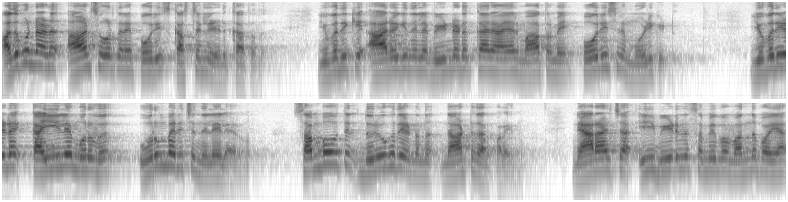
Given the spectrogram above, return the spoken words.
അതുകൊണ്ടാണ് ആൺ സുഹൃത്തിനെ പോലീസ് കസ്റ്റഡിയിൽ എടുക്കാത്തത്. യുവതിക്ക് ആരോഗ്യനില വീണ്ടെടുക്കാനായാൽ മാത്രമേ പോലീസിന് മൊഴി കിട്ടൂ. യുവതിയുടെ കയ്യിലെ മുറിവ് ഉറുമ്പരിച്ച നിലയിലായിരുന്നു. സംഭവത്തിൽ ദുരൂഹതയുണ്ടെന്ന് നാട്ടുകാർ പറയുന്നു. ഞായറാഴ്ച ഈ വീടിന് സമീപം വന്നുപോയ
